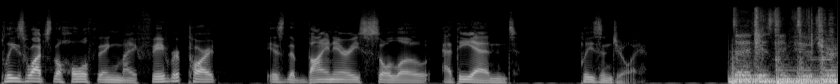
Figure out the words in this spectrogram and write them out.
Please watch the whole thing. My favorite part is the binary solo at the end. Please enjoy. The distant future,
